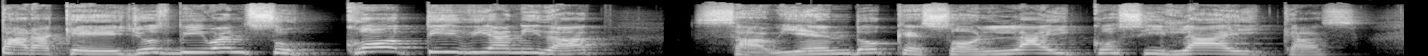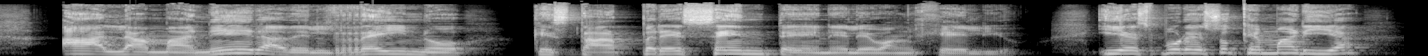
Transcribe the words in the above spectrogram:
para que ellos vivan su cotidianidad sabiendo que son laicos y laicas a la manera del reino que está presente en el Evangelio? Y es por eso que María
